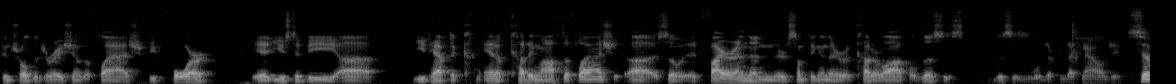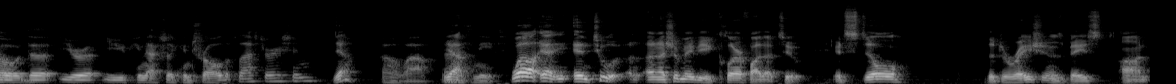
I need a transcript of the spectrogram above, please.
control the duration of the flash. Before it used to be uh, you'd have to end up cutting off the flash, uh, so it fire and then there's something in there to cut it off. Well, this is this is a little different technology. So the you're you can actually control the flash duration. Yeah. Oh wow. That Yeah. is neat. Well, and, and two, and I should maybe clarify that too. It's still the duration is based on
